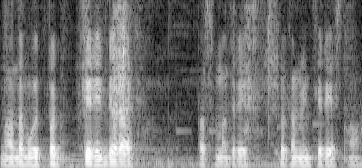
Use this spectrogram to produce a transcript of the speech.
Надо будет перебирать, посмотреть, что там интересного.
